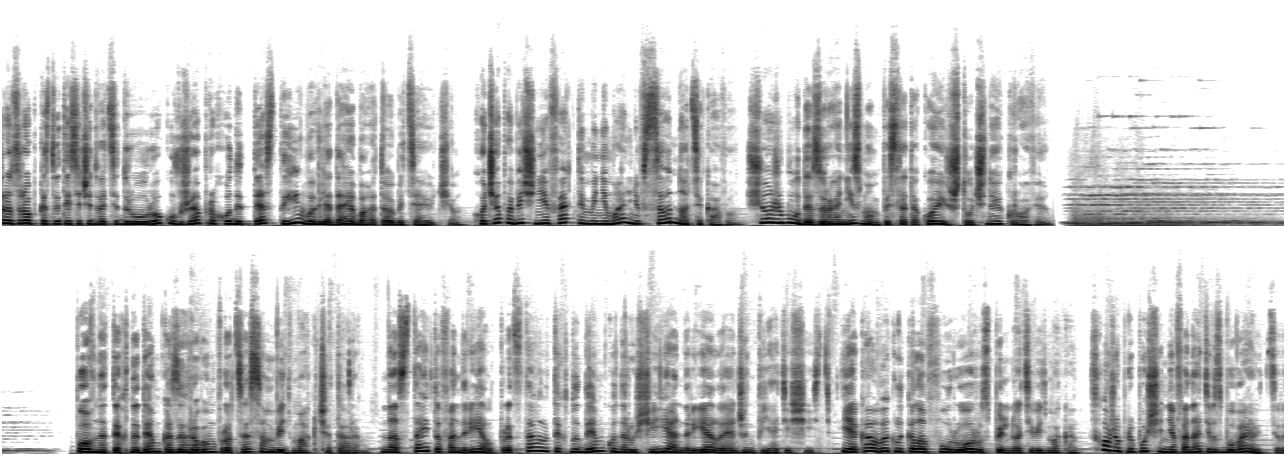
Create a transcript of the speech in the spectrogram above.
Розробка з 2022 року вже проходить тести і виглядає багатообіцяюче. Хоча побічні ефекти мінімальні, все одно цікаво. Що ж буде з організмом після такої штучної крові? Повна технодемка з ігровим процесом Відьмак 4. На State of Unreal представили технодемку на рушії Unreal Engine 5.6, яка викликала фурор у спільноті відьмака. Схоже, припущення фанатів збуваються.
